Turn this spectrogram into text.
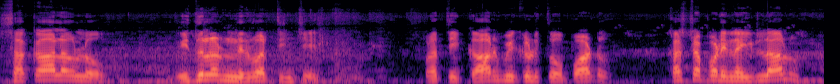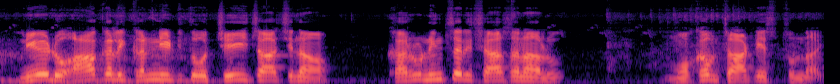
సకాలంలో విధులను నిర్వర్తించేది. ప్రతి కార్మికుడితో పాటు కష్టపడిన ఇల్లాలు నేడు ఆకలి కన్నీటితో చేయి చాచిన కరుణించని శాసనాలు ముఖం చాటేస్తున్నాయి.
